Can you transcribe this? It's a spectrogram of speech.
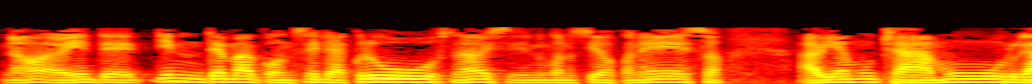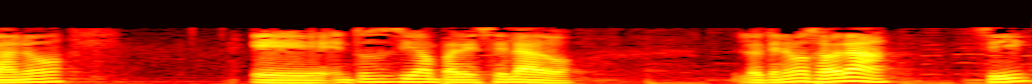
¿no? Habían tienen un tema con Celia Cruz, ¿no? Y se conocidos con eso. Había mucha murga, ¿no? Eh, entonces iban para ese lado. ¿Lo tenemos ahora? ¿Sí?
